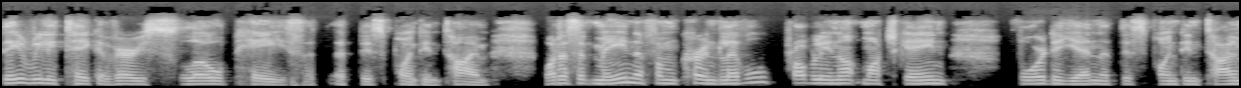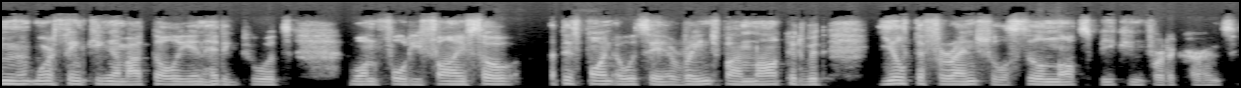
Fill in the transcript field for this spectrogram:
they really take a very slow pace at, at this point in time. What does it mean from current level? Probably not much gain for the yen at this point in time. More thinking about dollar yen heading towards 145. So at this point, I would say a range bound market with yield differential still not speaking for the currency.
